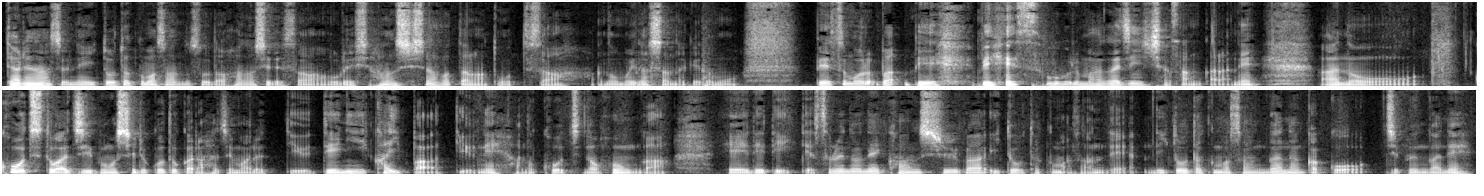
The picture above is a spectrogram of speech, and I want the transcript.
で、あれなんですよね、伊藤拓馬さんのそうだ話でさ、俺話しなかったなと思ってさ、あの思い出したんだけども、ベースボールベ、ベースボールマガジン社さんからね、あの、コーチとは自分を知ることから始まるっていうデニー・カイパーっていうね、あのコーチの本が、えー出ていて、それのね、監修が伊藤拓馬さんで、で伊藤拓馬さんがなんかこう、自分がね、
